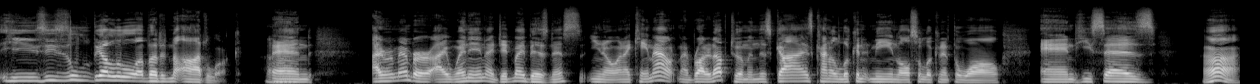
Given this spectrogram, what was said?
he's he's got a little of an odd look. Uh-huh. And I remember I went in, I did my business, you know, and I came out and I brought it up to him, and this guy's kind of looking at me and also looking at the wall, and he says, "Huh,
